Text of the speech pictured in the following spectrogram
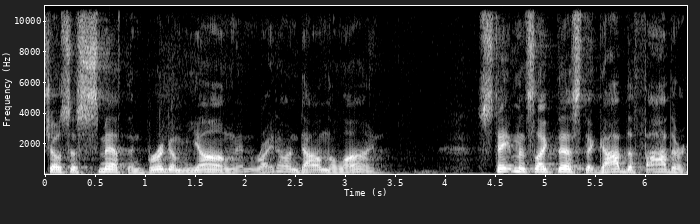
Joseph Smith and Brigham Young, and right on down the line. Statements like this that God the Father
